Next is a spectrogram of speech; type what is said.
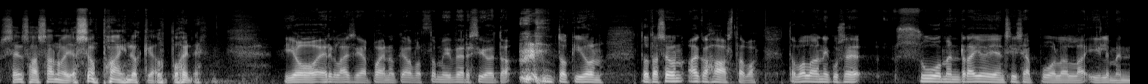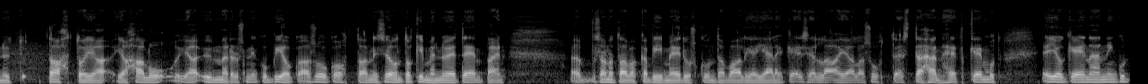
Sen saa sanoa, jos se on painokelpoinen. Joo, erilaisia painokelvottomia versioita toki on. Tota, se on aika haastava. Tavallaan niin kuin se Suomen rajojen sisäpuolella ilmennyt tahto ja, ja halu ja ymmärrys niin biokaasua kohtaan, niin se on toki mennyt eteenpäin sanotaan vaikka viime eduskuntavaalien jälkeisellä ajalla suhteessa tähän hetkeen, mutta ei oikein enää niin kuin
